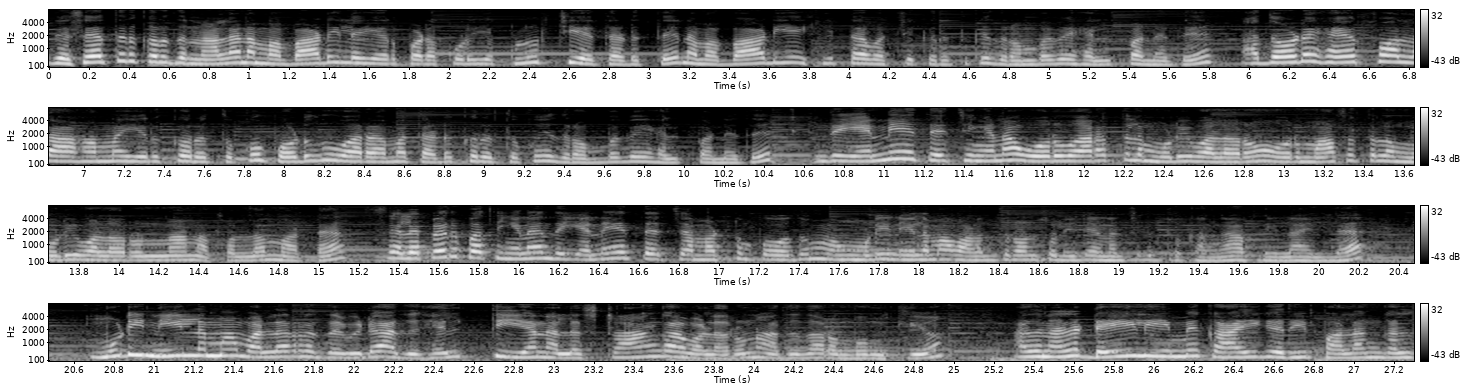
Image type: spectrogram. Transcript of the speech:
இதை சேர்த்துருக்கிறதுனால நம்ம பாடியில் ஏற்படக்கூடிய குளிர்ச்சியை தடுத்து நம்ம பாடியை ஹீட்டாக வச்சுக்கிறதுக்கு இது ரொம்பவே ஹெல்ப் பண்ணுது. அதோட ஹேர் ஃபால் ஆகாமல் இருக்கிறதுக்கும் பொடுகு வராமல் தடுக்கிறதுக்கும் இது ரொம்பவே ஹெல்ப் பண்ணுது. இந்த எண்ணெயை தேய்ச்சிங்கன்னா ஒரு வாரத்தில் முடி வளரும் ஒரு மாதத்தில் முடி வளரும்னா நான் சொல்ல மாட்டேன். சில பேர் பார்த்தீங்கன்னா இந்த எண்ணெயை தேய்ச்சா மட்டும் போதும் உங்க முடி நீளமாக வளர்ந்துரும்னு சொல்லிட்டு நினச்சிக்கிட்டு இருக்காங்க. அப்படிலாம் இல்லை. முடி நீளமாக வளர்றதை விட அது ஹெல்த்தியாக நல்ல ஸ்ட்ராங்காக வளரும்னு அதுதான் ரொம்ப முக்கியம். அதனால டெய்லியுமே காய்கறி பழங்கள்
